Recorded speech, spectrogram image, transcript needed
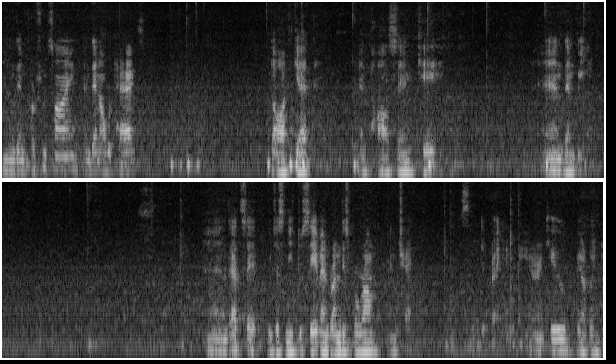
And then person sign and then our tags. Dot get and pass in k and then b. And that's it. We just need to save and run this program and check. Save it right here. Q we are going to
